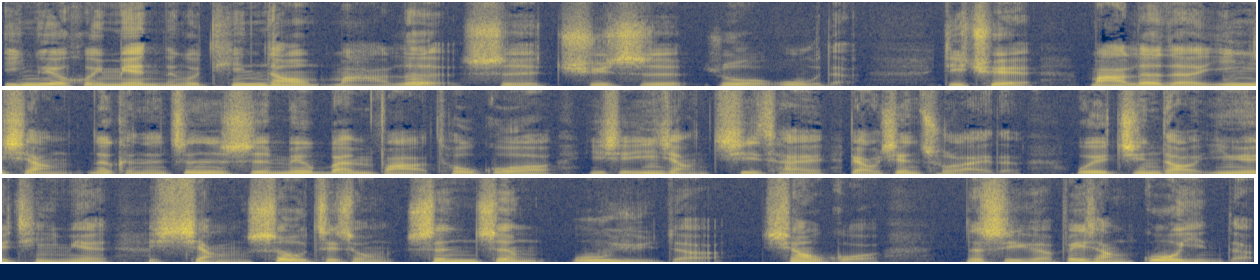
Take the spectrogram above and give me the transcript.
音乐会面能够听到马勒是趋之若鹜的。的确，马勒的音响那可能真的是没有办法透过一些音响器材表现出来的。我也进到音乐厅里面享受这种声震屋宇的效果，那是一个非常过瘾的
